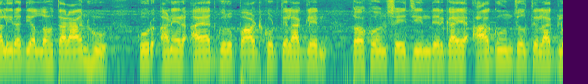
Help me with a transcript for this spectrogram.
আলী রাদি আল্লাহ তালা আনহু কোরআনের আয়াতগুলো পাঠ করতে লাগলেন, তখন সেই জিনদের গায়ে আগুন জ্বলতে লাগল।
